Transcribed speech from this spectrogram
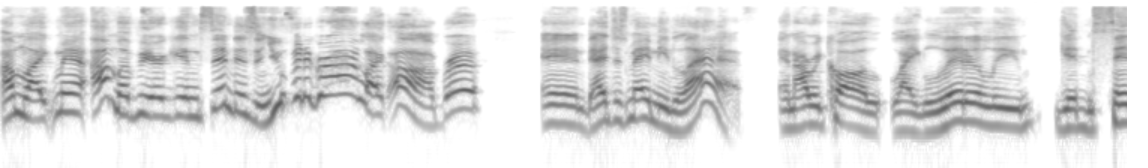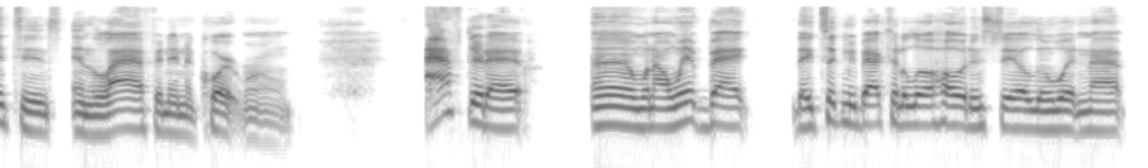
I'm like, man, I'm up here getting sentenced and you finna cry? Like, oh, bro. And that just made me laugh. And I recall like literally getting sentenced and laughing in the courtroom. After that, um, when I went back, they took me back to the little holding cell and whatnot.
